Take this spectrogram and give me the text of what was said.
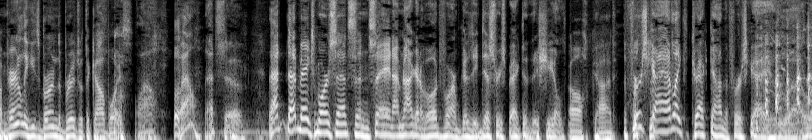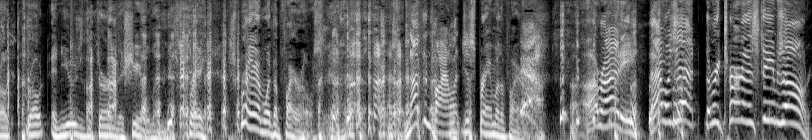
Apparently, he's burned the bridge with the Cowboys. Wow. Well, that's uh, that that makes more sense than saying I'm not going to vote for him because he disrespected the Shield. oh God. The first guy, I'd like to track down the first guy who uh, wrote wrote and used the term the shield and spray spray him with a fire hose. Yeah, that's it. That's it. Nothing violent, just spray him with a fire. Yeah. all righty, that was it. The return of the steam zone.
